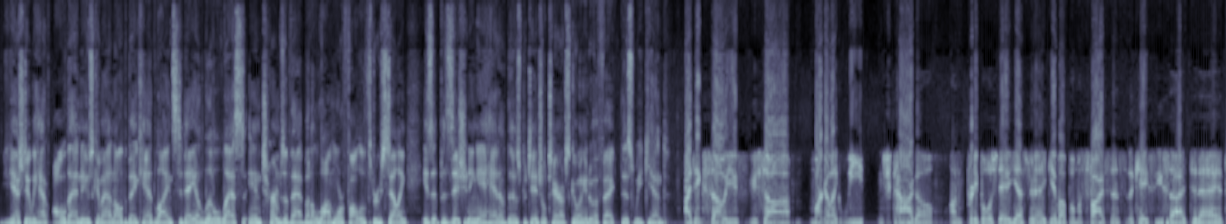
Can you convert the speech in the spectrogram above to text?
yesterday we had all that news come out and all the big headlines. Today, a little less in terms of that, but a lot more follow through selling. Is it positioning ahead of those potential tariffs going into effect this weekend? I think so. You you saw a market like wheat in Chicago on pretty bullish data yesterday give up almost five cents to the KC side today, and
